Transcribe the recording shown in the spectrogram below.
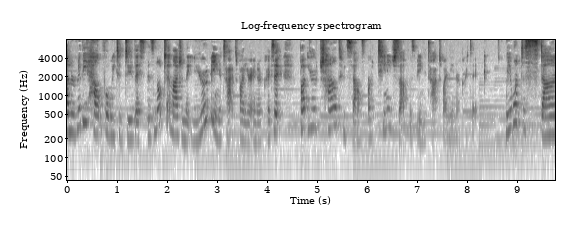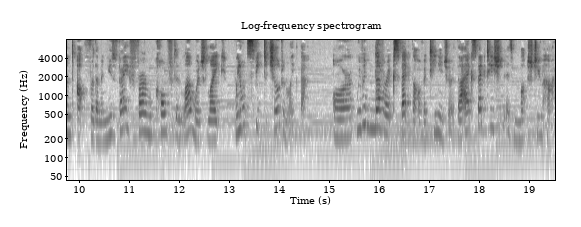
And a really helpful way to do this is not to imagine that you're being attacked by your inner critic, but your childhood self or teenage self is being attacked by the inner critic. We want to stand up for them and use very firm, confident language like, we don't speak to children like that. Or, we would never expect that of a teenager, that expectation is much too high.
